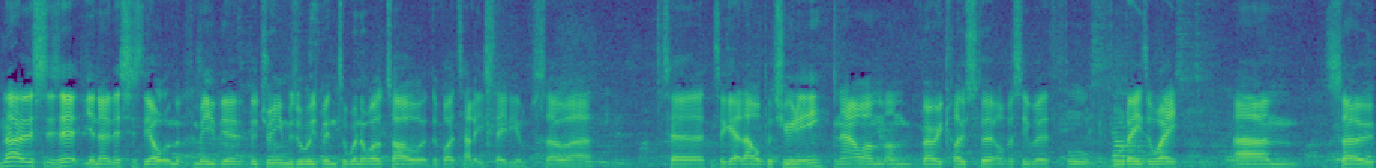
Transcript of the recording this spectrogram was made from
No, this is it. You know, this is the ultimate for me. The, the dream has always been to win a world title at the Vitality Stadium. So uh, to, to get that opportunity now, I'm, I'm very close to it. Obviously, we're four, four days away. Um, so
